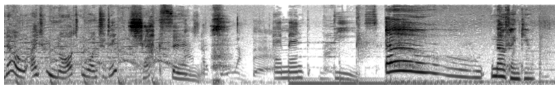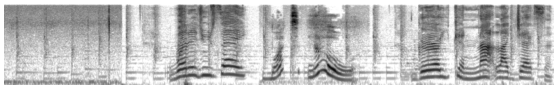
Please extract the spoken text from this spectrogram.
no, I do not want to date Jackson. I meant these. Oh, no thank you. What did you say? What? No. Girl, you cannot like Jackson.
